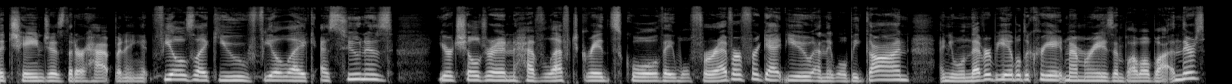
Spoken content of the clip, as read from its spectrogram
the changes that are happening. It feels like you feel like as soon as your children have left grade school, they will forever forget you and they will be gone and you will never be able to create memories and blah, blah, blah. And there's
